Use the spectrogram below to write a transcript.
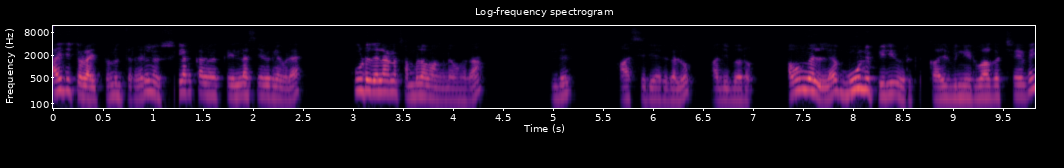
ஆயிரத்தி தொள்ளாயிரத்தி தொண்ணூற்றி ரெண்டில் ஸ்ரீலங்காவுக்கு இருக்க எல்லா சேவைகளை விட கூடுதலான சம்பளம் வாங்கினவங்க தான் இந்த ஆசிரியர்களும் அதிபரும். அவங்களில் மூணு பிரிவு இருக்குது கல்வி நிர்வாக சேவை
